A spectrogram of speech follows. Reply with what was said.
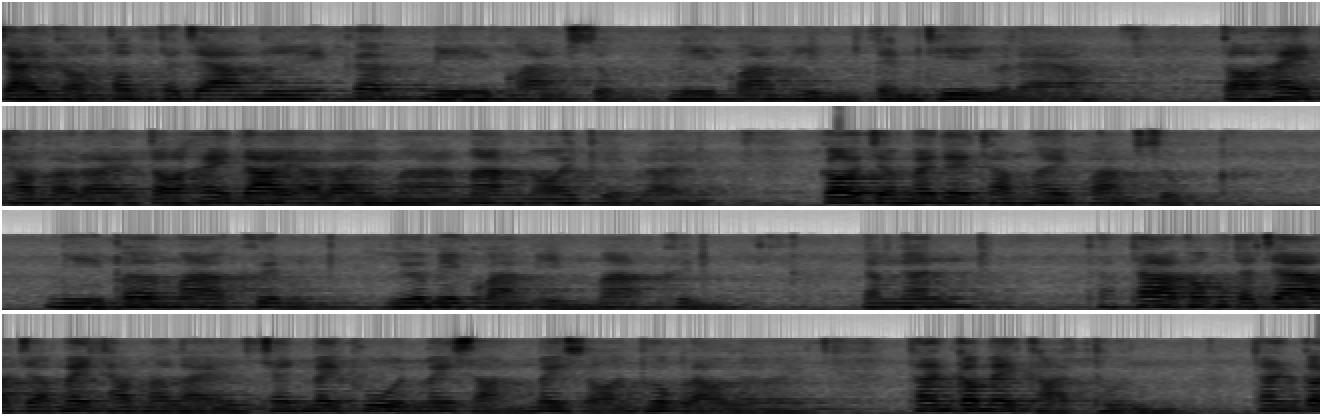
ใจของพระพุทธเจ้านี้ก็มีความสุข มีความอิ่มเต็มที่อยู่แล้ว ต่อให้ทำอะไรต่อให้ได้อะไรมามากน้อยเพียงไร ก็จะไม่ได้ทำให้ความสุข มีเพิ่มมากขึ้น หรือมีความอิ่มมากขึ้น ดังนั้นถ้าพระพุทธเจ้าจะไม่ทำอะไร เช่นไม่พูดไม่สั่งไม่สอนพวกเราเลย ท่านก็ไม่ขาดทุน ท่านก็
